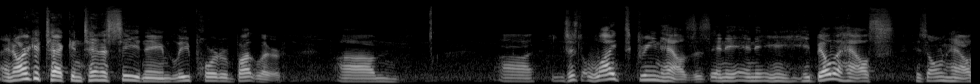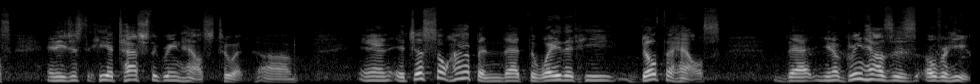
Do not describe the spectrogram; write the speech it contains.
an architect in Tennessee named Lee Porter Butler um, uh, just liked greenhouses, and, he, and he, he built a house, his own house, and he just he attached the greenhouse to it. Um, and it just so happened that the way that he built the house, that you know greenhouses overheat,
